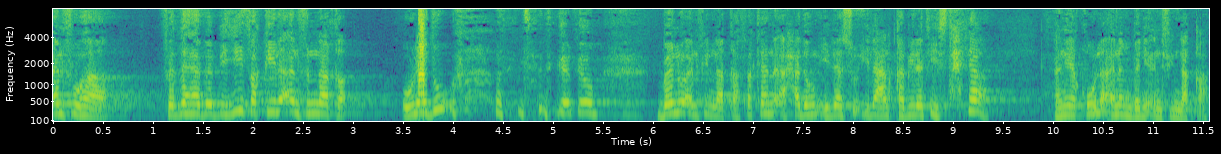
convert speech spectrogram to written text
أنفها. فذهب به فقيل أنف الناقة. أولاده فيهم بنو أنف الناقة. فكان أحدهم إذا سئل عن قبيلته استحيا. أن يقول أنا من بني أنف الناقة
